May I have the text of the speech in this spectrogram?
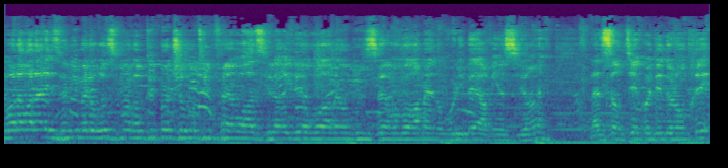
Allez, voilà, voilà, les amis, malheureusement, dans toute bonne chose dont il fait un mois, c'est l'arrivée, on vous ramène en douceur, on vous ramène, on vous libère, bien sûr. hein. La sortie à côté de l'entrée.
